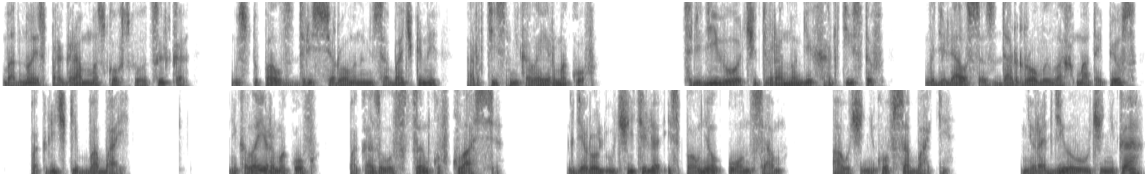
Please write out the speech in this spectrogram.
В одной из программ московского цирка выступал с дрессированными собачками артист Николай Ермаков. Среди его четвероногих артистов выделялся здоровый лохматый пес по кличке Бабай. Николай Ермаков показывал сценку в классе, где роль учителя исполнял он сам, а учеников — собаки. Нерадивого ученика,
